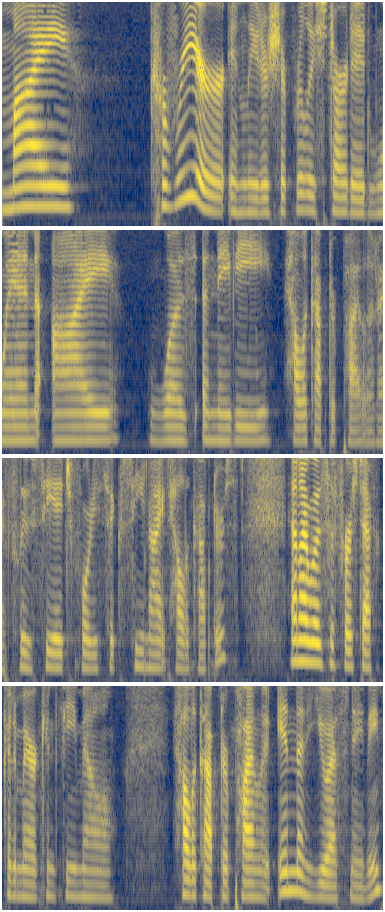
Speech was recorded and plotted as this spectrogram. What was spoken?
My career in leadership really started when I was a Navy helicopter pilot. I flew CH-46 Sea Knight helicopters, and I was the first African-American female helicopter pilot in the U.S. Navy.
